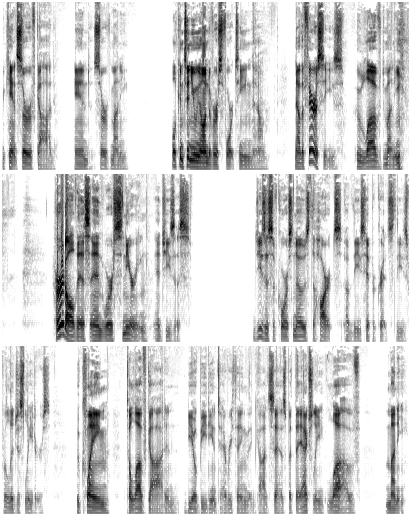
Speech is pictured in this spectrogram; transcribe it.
We can't serve God and serve money. Well, continuing on to verse 14 now. Now the Pharisees, who loved money, heard all this and were sneering at Jesus. Jesus, of course, knows the hearts of these hypocrites, these religious leaders, who claim to love God and be obedient to everything that God says, but they actually love money.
